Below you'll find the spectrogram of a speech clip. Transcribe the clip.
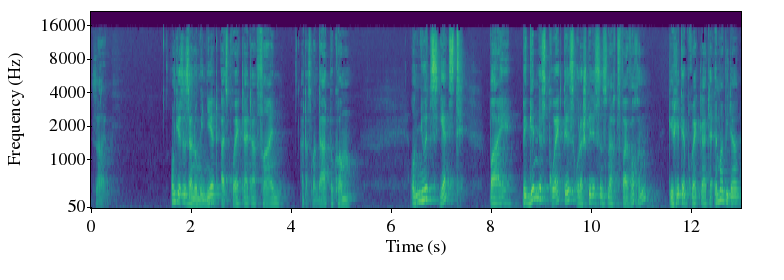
sein. Und jetzt ist er nominiert als Projektleiter, fein, hat das Mandat bekommen. Und jetzt bei Beginn des Projektes oder spätestens nach zwei Wochen gerät der Projektleiter immer wieder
